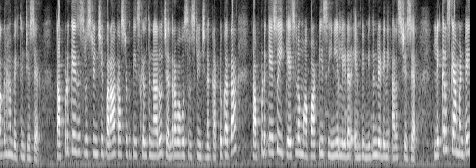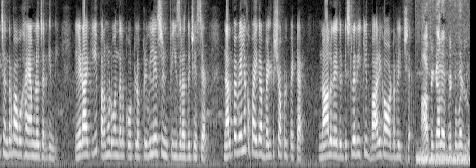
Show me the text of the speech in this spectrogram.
ఆగ్రహం వ్యక్తం చేశాడు. తప్పుడు కేసు సృష్టించి పరాకాష్ఠకు తీసుకెళ్తున్నారు చంద్రబాబు సృష్టించిన కట్టుకథ. తప్పుడు కేసు ఈ కేసులో మా party senior leader MP Mithun రెడ్డిని అరెస్ట్ చేశారు. లిక్కర్ స్కామ్ అంటే చంద్రబాబు హయాంలో జరిగింది. ఏడాదికి పదమూడు వందల కోట్ల ప్రివిలేజ్ ఫీజు రద్దు చేశాడు. నలభై వేలకు పైగా బెల్ట్ షాపులు పెట్టారు. నాలుగైదు డిస్టిలరీకి భారీగా ఆర్డర్లు ఇచ్చారు. ఆఫ్రికాలో పెట్టుబడులు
